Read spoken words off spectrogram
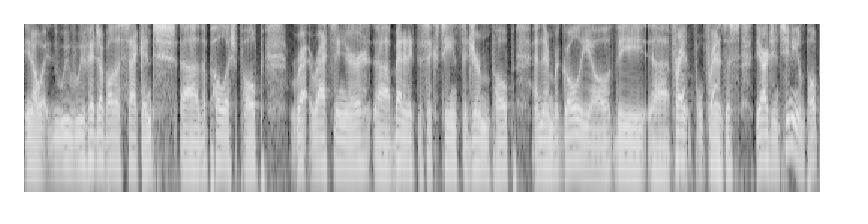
you know, we, we've had John Paul II, uh, the Polish Pope, Ratzinger, uh, Benedict XVI, the German Pope, and then Bergoglio, the uh, Fran- Pope Francis, the Argentinian Pope,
